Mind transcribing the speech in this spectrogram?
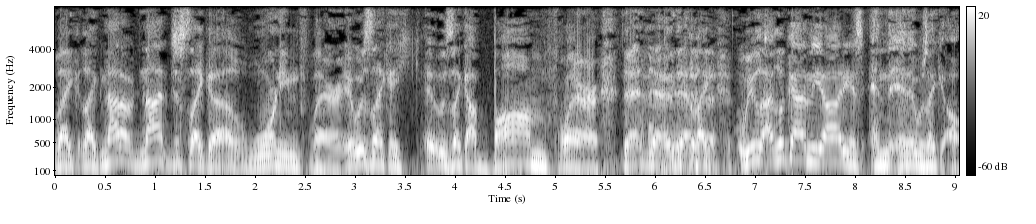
Like, like not a, not just like a, a warning flare. It was like a, it was like a bomb flare that, that, that like we. I look out in the audience and, and it was like oh,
